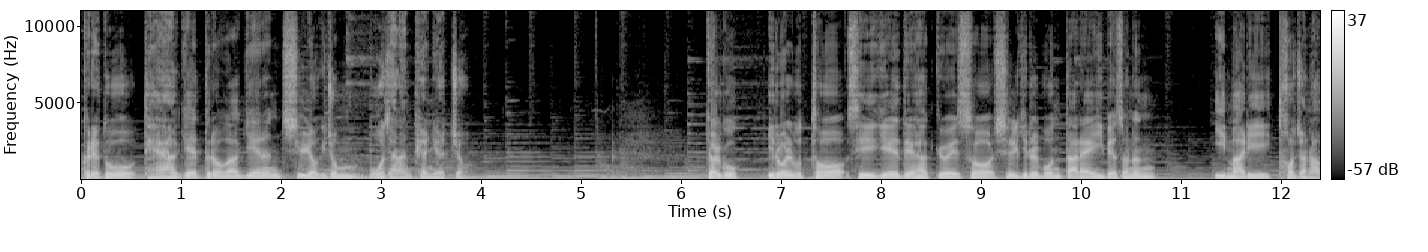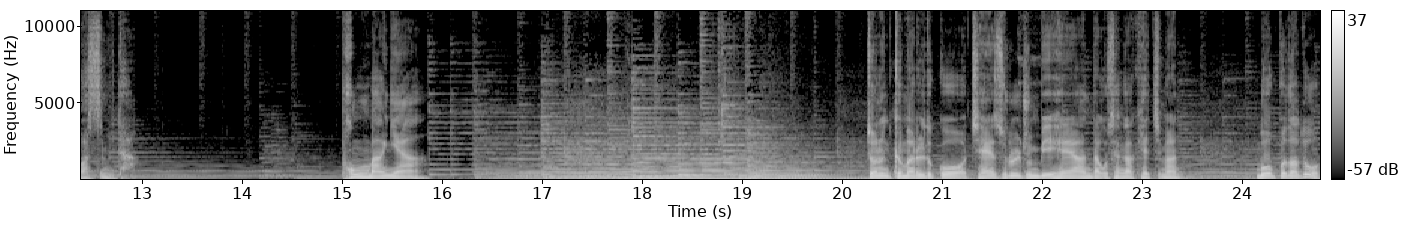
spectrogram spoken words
그래도 대학에 들어가기에는 실력이 좀 모자란 편이었죠. 결국 1월부터 세 개의 대학교에서 실기를 본 딸의 입에서는 이 말이 터져 나왔습니다. 폭망이야. 저는 그 말을 듣고 재수를 준비해야 한다고 생각했지만 무엇보다도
